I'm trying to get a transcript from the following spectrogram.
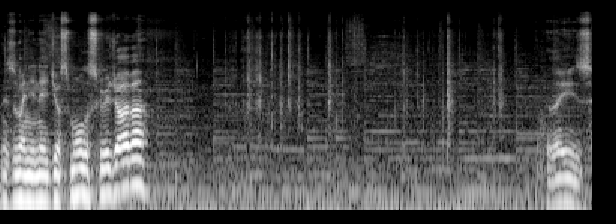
This is when you need your smaller screwdriver. These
